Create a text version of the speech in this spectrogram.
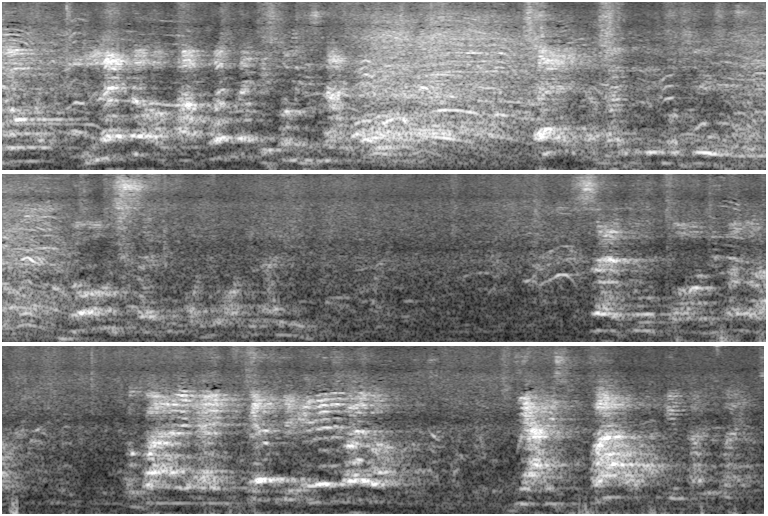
Your letter of appointment is coming this night. In the mighty name of Jesus. There is power in carrying fires.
